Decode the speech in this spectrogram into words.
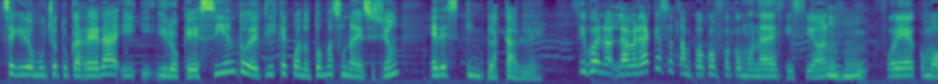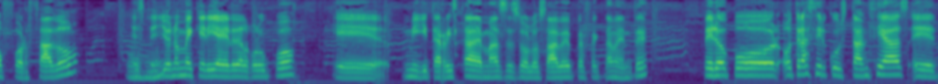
seguido mucho tu carrera y, y- y lo que siento de ti es que cuando tomas una decisión eres implacable. Sí, bueno, la verdad que eso tampoco fue como una decisión, fue como forzado. Este, yo no me quería ir del grupo, eh, mi guitarrista además eso lo sabe perfectamente, pero por otras circunstancias eh,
